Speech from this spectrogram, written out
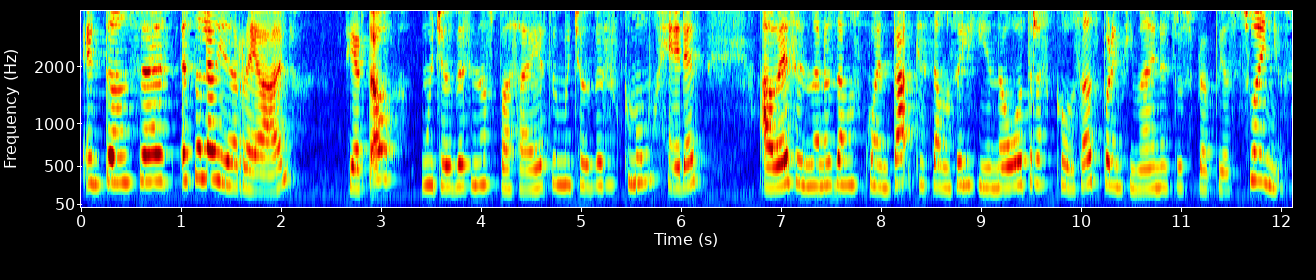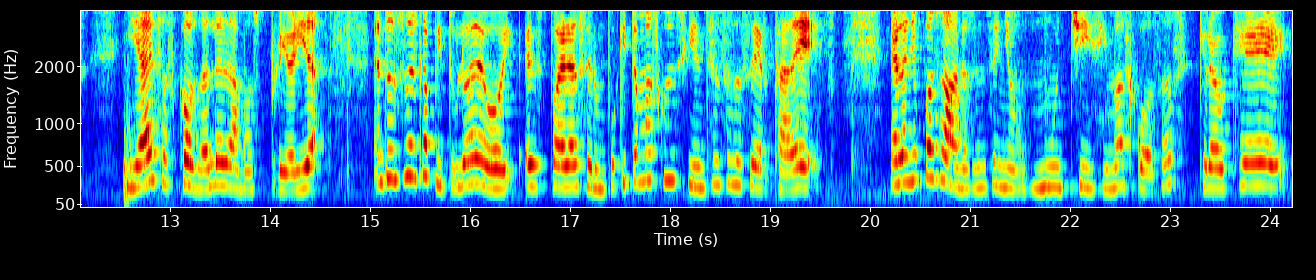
Entonces, esa es la vida real, ¿cierto? Muchas veces nos pasa esto y muchas veces como mujeres a veces no nos damos cuenta que estamos eligiendo otras cosas por encima de nuestros propios sueños y a esas cosas le damos prioridad. Entonces el capítulo de hoy es para ser un poquito más conscientes acerca de eso. El año pasado nos enseñó muchísimas cosas. Creo que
